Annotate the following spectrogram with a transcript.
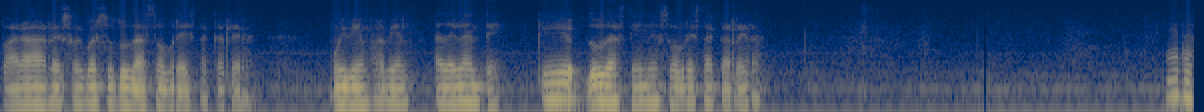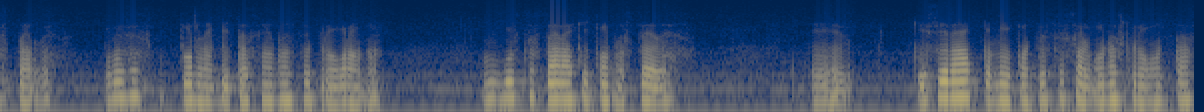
para resolver sus dudas sobre esta carrera. Muy bien, Fabián, adelante. ¿Qué dudas tienes sobre esta carrera? Buenas tardes. Gracias por la invitación a este programa. Un gusto estar aquí con ustedes. Eh, quisiera que me contestes algunas preguntas,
